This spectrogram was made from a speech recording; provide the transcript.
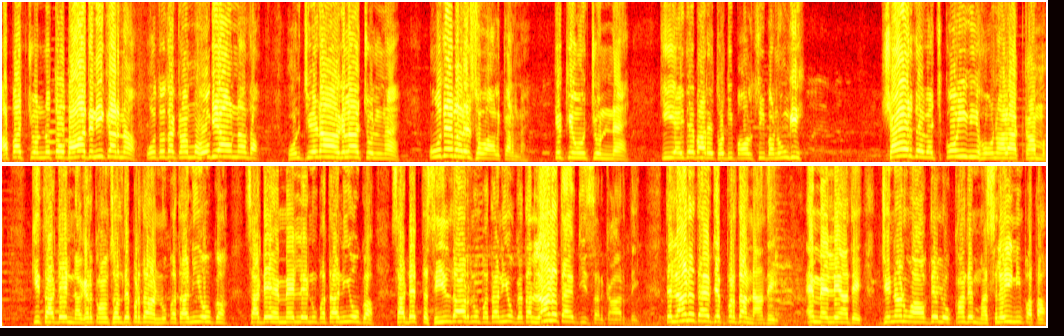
ਆਪਾਂ ਚੁਣਨ ਤੋਂ ਬਾਅਦ ਨਹੀਂ ਕਰਨਾ। ਉਦੋਂ ਤਾਂ ਕੰਮ ਹੋ ਗਿਆ ਉਹਨਾਂ ਦਾ। ਹੁਣ ਜਿਹੜਾ ਅਗਲਾ ਹੈ ਉਹਦੇ ਬਾਰੇ ਸਵਾਲ ਕਰਨਾ ਹੈ। ਕਿ ਕਿਉਂ ਚੁਣਨਾ ਹੈ? ਕੀ ਇਹਦੇ ਬਾਰੇ ਤੁਹਾਡੀ ਪਾਲਿਸੀ ਬਣੂਗੀ? ਸ਼ਹਿਰ ਦੇ ਵਿੱਚ ਕੋਈ ਵੀ ਹੋਣ ਵਾਲਾ ਕੰਮ ਕਿ ਸਾਡੇ ਨਗਰ ਕੌਂਸਲ ਦੇ ਪ੍ਰਧਾਨ ਨੂੰ ਪਤਾ ਨਹੀਂ ਹੋਊਗਾ, ਸਾਡੇ ਐਮਐਲਏ ਨੂੰ ਪਤਾ ਨਹੀਂ ਹੋਊਗਾ, ਸਾਡੇ ਤਹਿਸੀਲਦਾਰ ਨੂੰ ਪਤਾ ਨਹੀਂ ਹੋਊਗਾ, ਤਾਂ ਲਾਹਨਤ ਹੈ ਜੀ ਸਰਕਾਰ ਦੇ ਤੇ ਲਾਹਨਤ ਹੈ ਜੇ ਪ੍ਰਧਾਨਾਂ ਦੇ ਐਮਐਲਏਆਂ ਦੇ, ਜਿਨ੍ਹਾਂ ਨੂੰ ਆਪਦੇ ਲੋਕਾਂ ਦੇ ਮਸਲੇ ਹੀ ਨਹੀਂ ਪਤਾ।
